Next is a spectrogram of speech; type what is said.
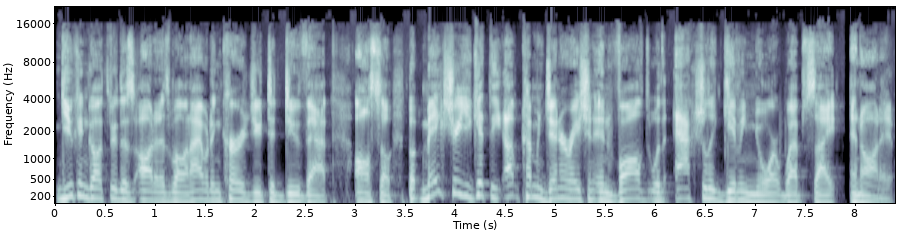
you can go through this audit as well. And I would encourage you to do that also. But make sure you get the upcoming generation involved with actually giving your website an audit.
